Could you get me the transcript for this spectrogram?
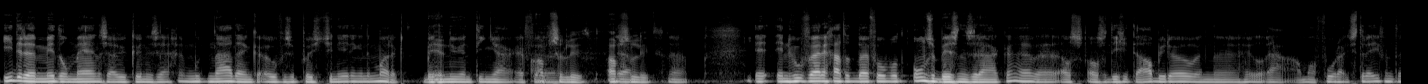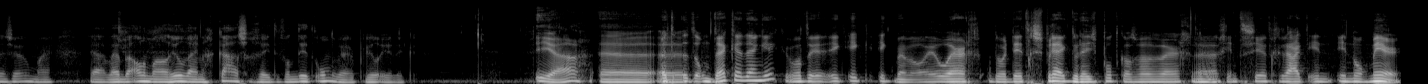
iedere middleman zou je kunnen zeggen, moet nadenken over zijn positionering in de markt. Binnen Ja. nu en tien jaar. Even, Absoluut, absoluut. Ja. In hoeverre gaat het bijvoorbeeld onze business raken? Hè? We als, als digitaal bureau en eh, heel, ja, allemaal vooruitstrevend en zo. Maar ja, we hebben allemaal heel weinig kaas gegeten van dit onderwerp, heel eerlijk. Ja, eh, Het, eh, het ontdekken, denk ik. Want ik, ik, ik ben wel heel erg door dit gesprek, door deze podcast, wel heel erg eh, geïnteresseerd geraakt in, in nog meer.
